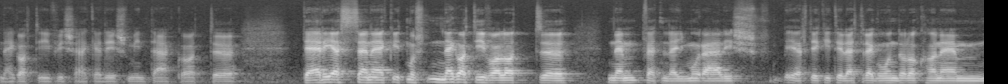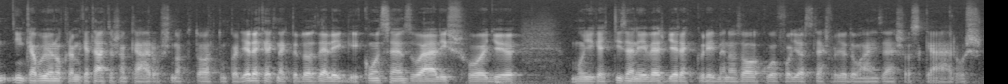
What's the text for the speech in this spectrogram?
negatív viselkedés mintákat terjesszenek. Itt most negatív alatt nem feltétlenül egy morális értékítéletre gondolok, hanem inkább olyanokra, amiket általában károsnak tartunk a gyerekeknek. Például az eléggé konszenzuális, hogy mondjuk egy tizenéves gyerek körében az alkoholfogyasztás vagy a dohányzás az káros.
